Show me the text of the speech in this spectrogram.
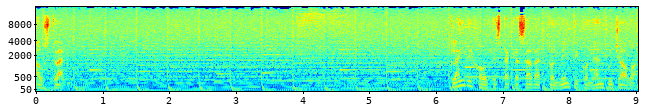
Australia. Claire Holt está casada actualmente con Andrew Jawan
